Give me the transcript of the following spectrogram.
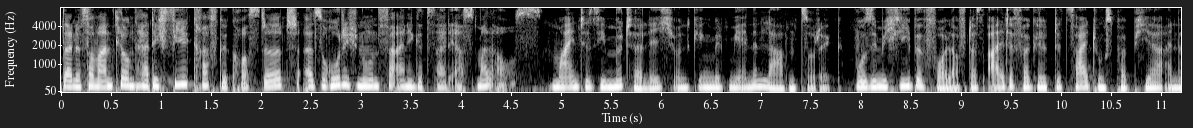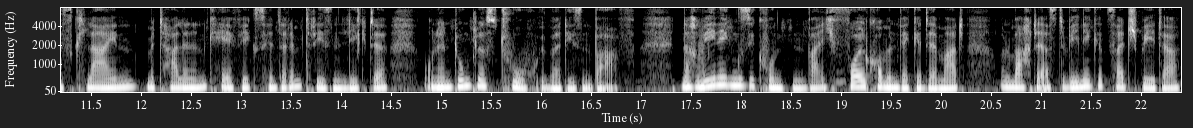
Deine Verwandlung hat dich viel Kraft gekostet, also ruh dich nun für einige Zeit erstmal aus, meinte sie mütterlich und ging mit mir in den Laden zurück, wo sie mich liebevoll auf das alte vergilbte Zeitungspapier eines kleinen, metallenen Käfigs hinter dem Tresen legte und ein dunkles Tuch über diesen warf. Nach wenigen Sekunden war ich vollkommen weggedämmert und wachte erst wenige Zeit später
